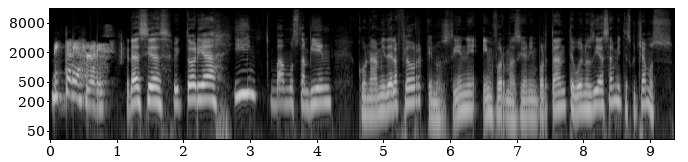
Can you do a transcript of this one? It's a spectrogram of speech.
Victoria Flores. Gracias, Victoria. Y vamos también con Ami de la Flor, que nos tiene información importante. Buenos días, Ami, te escuchamos.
